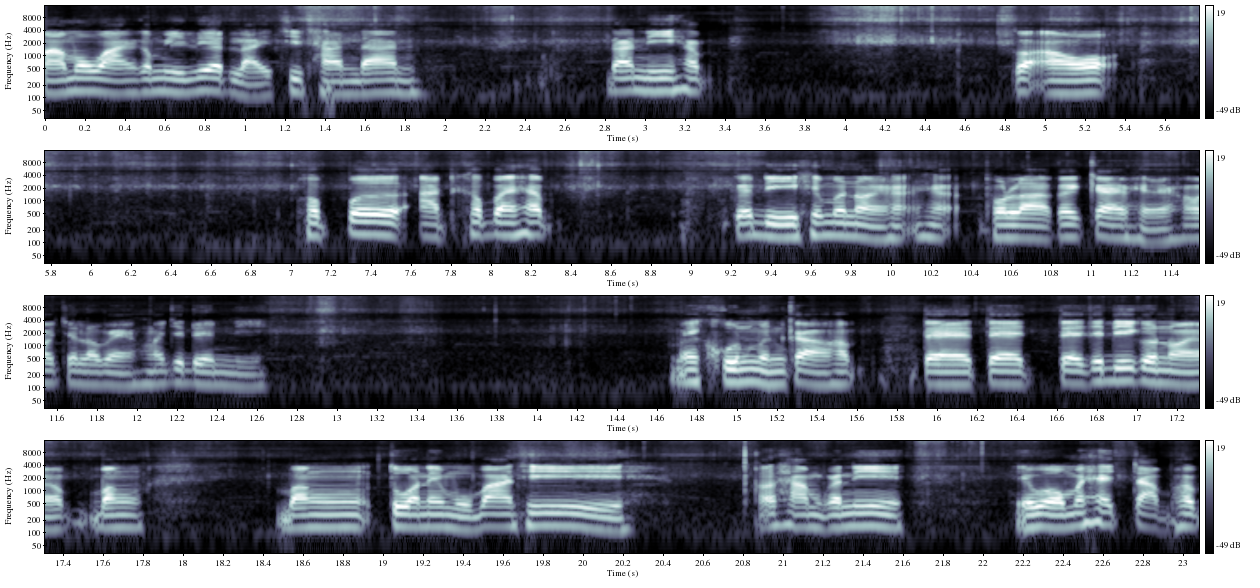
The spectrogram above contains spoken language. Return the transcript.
มาเมื่อวานก็มีเลือดไหลที่ทานด้านด้านนี้ครับ ก็เอาคอปเปอร์อัดเข้าไปครับ ก็ดีขึ้นมาหน่อยฮะฮะพอลาใกล้ๆแผลเขาจะระแวงเขาจะเดินหนีไม่คุ้นเหมือนเก่าครับ แต่แต่แต่จะดีกว่าหน่อยครับบาง บางตัวในหมู่บ้านที่เขาทำกันนี่เดี๋ยวบอกไม่ให้จับครับ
